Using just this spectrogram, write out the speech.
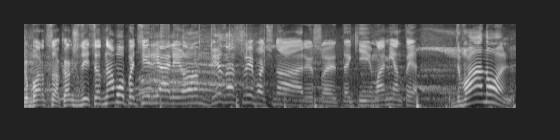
Габарца, как же здесь одного потеряли, он безошибочно решает такие моменты. 2-0.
